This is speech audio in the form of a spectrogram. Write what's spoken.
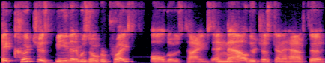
It could just be that it was overpriced all those times. And now they're just going to have to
